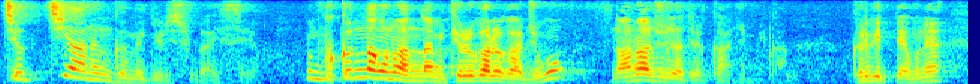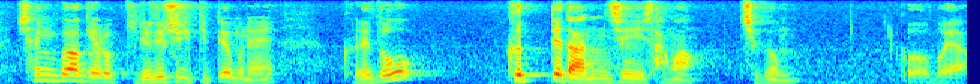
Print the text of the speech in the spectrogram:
적지 않은 금액일 수가 있어요. 그럼 그 끝나고 난 다음에 결과를 가지고 나눠줘야 될 거 아닙니까? 그렇기 때문에 생과 계로 길어질 수 있기 때문에 그래도 그때 당시의 상황, 지금 그 뭐야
